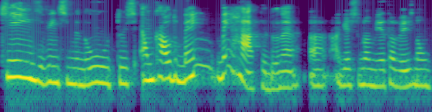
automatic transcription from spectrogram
15, 20 minutos. É um caldo bem, bem rápido, né? A, a gastronomia talvez não,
